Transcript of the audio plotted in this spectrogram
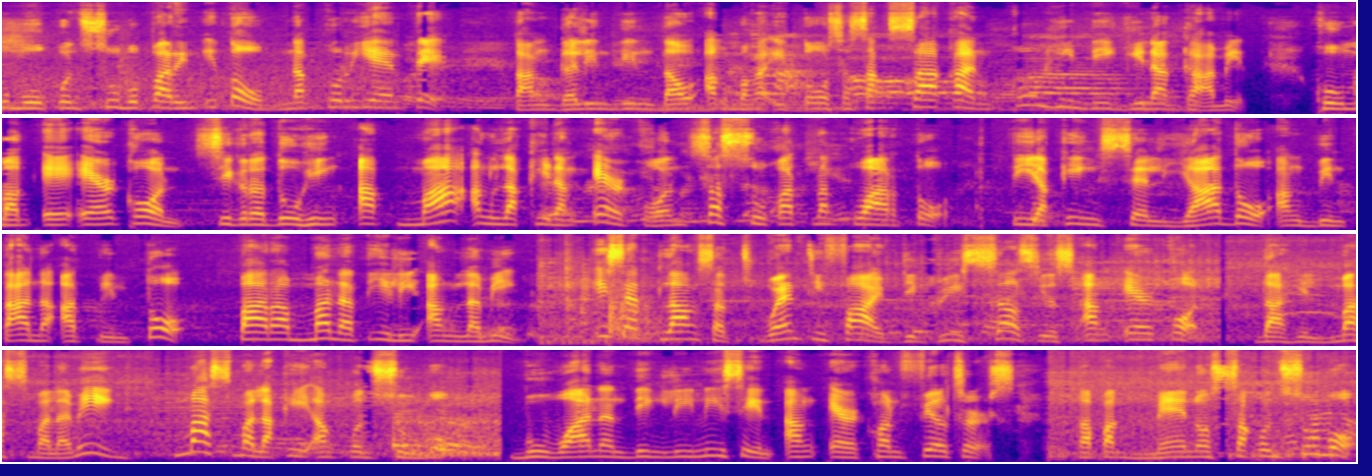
kumukonsumo pa rin ito ng kuryente. Tanggalin din daw ang mga ito sa saksakan kung hindi ginagamit. Kung mag-e-aircon, siguraduhing akma ang laki ng aircon sa sukat ng kwarto. Tiyaking selyado ang bintana at pinto para manatili ang lamig. Iset lang sa 25 degrees Celsius ang aircon dahil mas malamig, mas malaki ang konsumo. Buwanan ding linisin ang aircon filters. Kapag menos sa konsumo,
